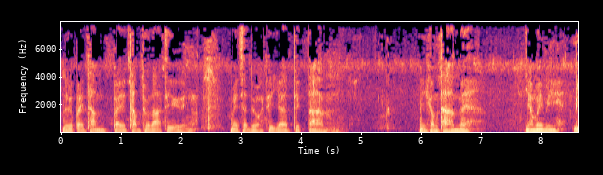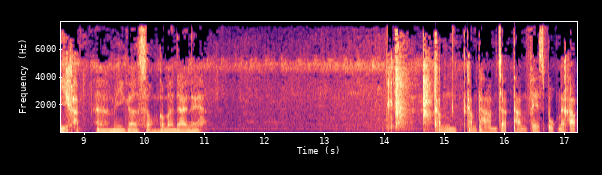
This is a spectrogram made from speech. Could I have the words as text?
หรือไปทำไปทำธุระที่อื่น ไม่สะดวกที่จะติดตาม มีคำถามไหมยังไม่มี มีครับมีก็ส่งเข้ามาได้เลยคำคำถามจากทาง Facebook นะครับ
